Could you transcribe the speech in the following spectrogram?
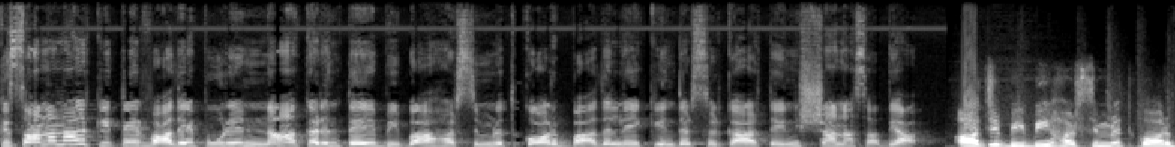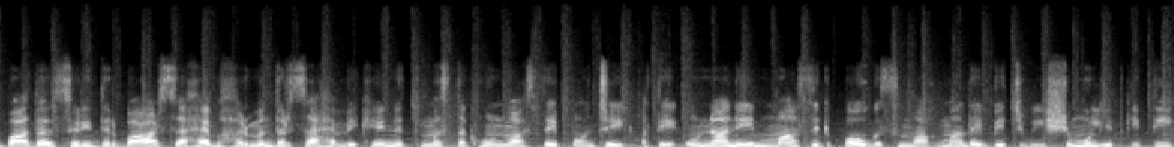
ਕਿਸਾਨਾਂ ਨਾਲ ਕੀਤੇ ਵਾਅਦੇ ਪੂਰੇ ਨਾ ਕਰਨ ਤੇ ਬੀਬਾ ਹਰਸਿਮਰਤ ਕੌਰ ਬਾਦਲ ਨੇ ਕੇਂਦਰ ਸਰਕਾਰ ਤੇ ਨਿਸ਼ਾਨਾ ਸਾਧਿਆ। ਅੱਜ ਬੀਬੀ ਹਰਸਿਮਰਤ ਕੌਰ ਬਾਦਲ ਸ੍ਰੀ ਦਰਬਾਰ ਸਾਹਿਬ, ਹਰਮੰਦਰ ਸਾਹਿਬ ਵਿਖੇ ਨਤਮਸਤਕ ਹੋਣ ਵਾਸਤੇ ਪਹੁੰਚੇ ਅਤੇ ਉਹਨਾਂ ਨੇ ਮਾਸਿਕ ਭੋਗ ਸਮਾਗਮਾਂ ਦੇ ਵਿੱਚ ਵੀ ਸ਼ਮੂਲੀਅਤ ਕੀਤੀ।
